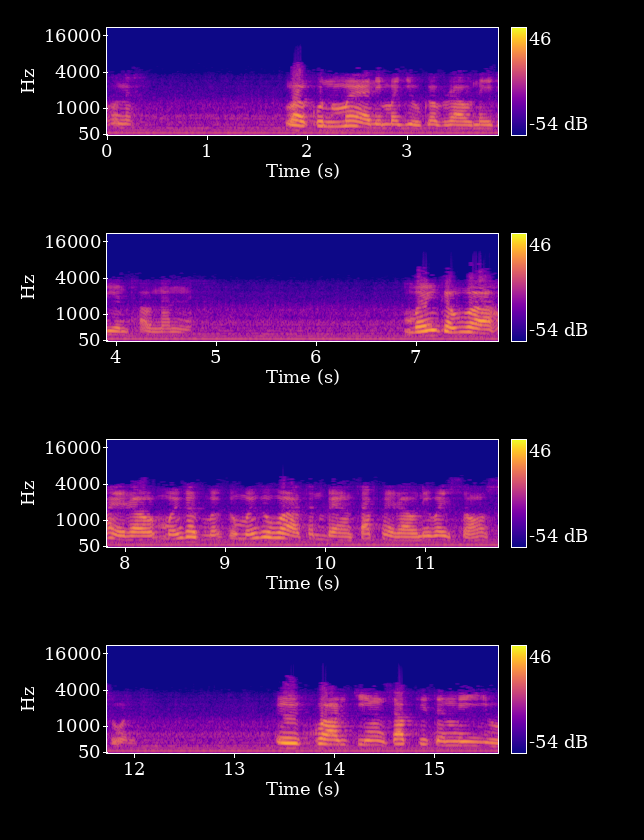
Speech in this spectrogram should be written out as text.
เขานะ ว่าคุณแม่นี่มาอยู่กับเราในเดือนเท่านั้นเหมือนกับว่าให้เราเหมือนกับเหมือนกับว่าท่านแบ่งทรัพย์ให้เรานี่ไว้สองส่วนคือความจริงทรัพย์ที่จะมีอยู่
